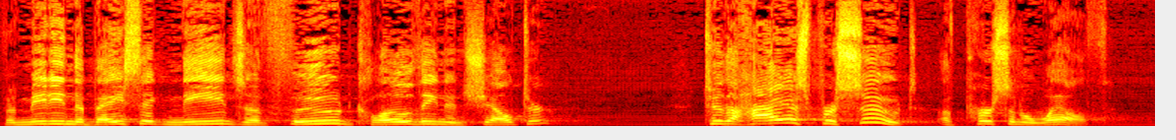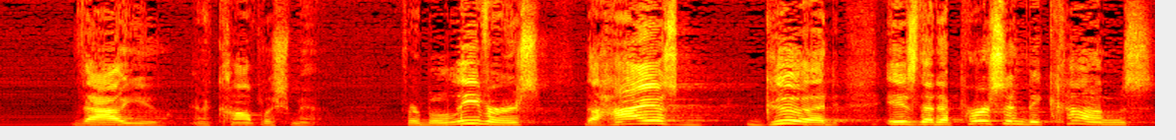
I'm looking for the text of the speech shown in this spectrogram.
from meeting the basic needs of food, clothing, and shelter, to the highest pursuit of personal wealth, value, and accomplishment. For believers, the highest good is that a person becomes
